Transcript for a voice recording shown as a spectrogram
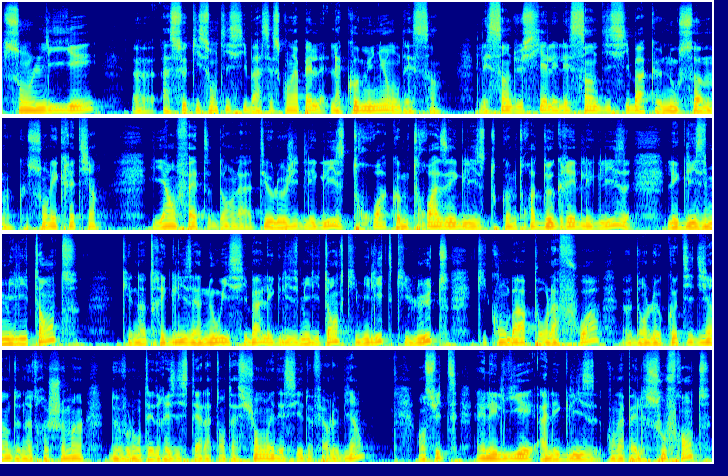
sont liés euh, à ceux qui sont ici-bas. C'est ce qu'on appelle la communion des saints. Les saints du ciel et les saints d'ici-bas que nous sommes, que sont les chrétiens. Il y a en fait dans la théologie de l'Église trois, comme trois églises, comme trois degrés de l'Église. L'Église militante, qui est notre Église à nous ici-bas, l'Église militante qui milite, qui lutte, qui combat pour la foi euh, dans le quotidien de notre chemin de volonté de résister à la tentation et d'essayer de faire le bien. Ensuite, elle est liée à l'Église qu'on appelle souffrante,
